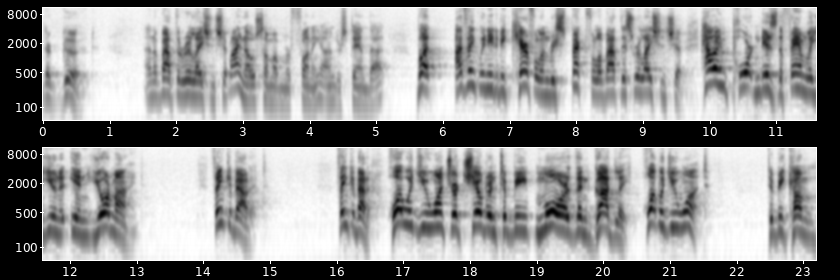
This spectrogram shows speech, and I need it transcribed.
they're good and about the relationship. I know some of them are funny, I understand that. But I think we need to be careful and respectful about this relationship. How important is the family unit in your mind? Think about it. Think about it. What would you want your children to be more than godly? What would you want? To become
